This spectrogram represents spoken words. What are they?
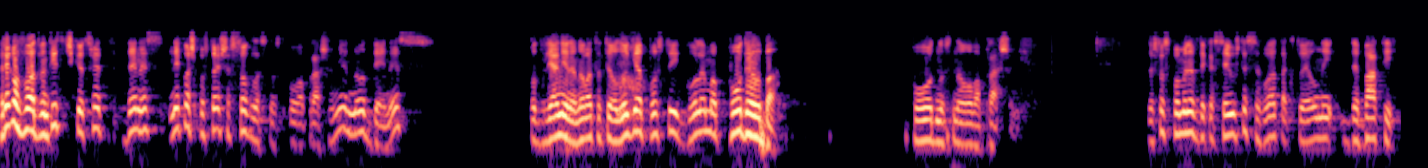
реков во адвентистичкиот свет денес, некојаш постоеше согласност по ова прашање, но денес под влијание на новата теологија, постои голема поделба по однос на ова прашање. Зашто споменав дека се уште се водат актуелни дебати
